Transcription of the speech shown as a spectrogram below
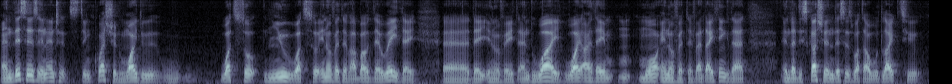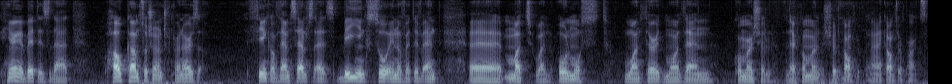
And this is an interesting question. Why do what's so new, what's so innovative about the way they uh, they innovate, and why why are they more innovative? And I think that in the discussion, this is what I would like to hear a bit: is that how come social entrepreneurs think of themselves as being so innovative and uh, much well almost one third more than commercial their commercial uh, counterparts.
